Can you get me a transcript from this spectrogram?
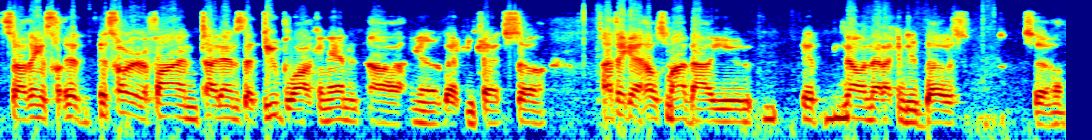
So I think it's it, it's harder to find tight ends that do blocking and uh, you know that can catch. So I think it helps my value if, knowing that I can do both. So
